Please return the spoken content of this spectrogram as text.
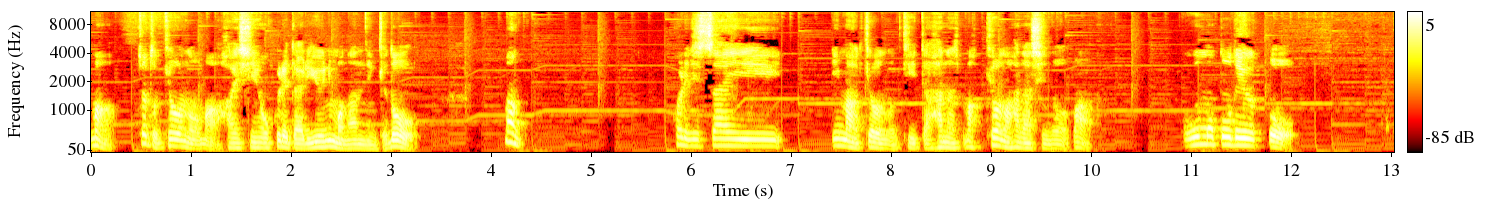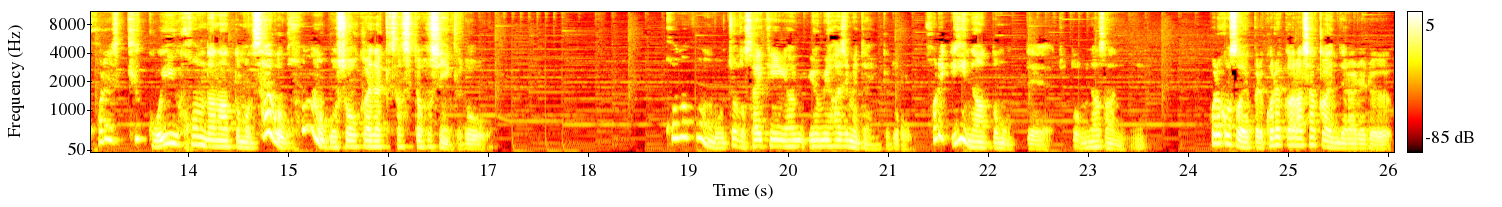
まあ、ちょっと今日のまあ配信遅れた理由にもなんねんけど、まあ、これ実際、今今日の聞いた話、まあ今日の話の、まあ、大元で言うと、これ結構いい本だなと思って、最後本のご紹介だけさせてほしいんやけど、この本もちょっと最近読み始めたんやけど、これいいなと思って、ちょっと皆さんにね、これこそやっぱりこれから社会に出られる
